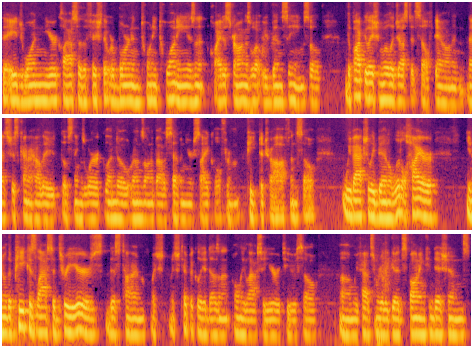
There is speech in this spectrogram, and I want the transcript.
the age one year class of the fish that were born in 2020 isn't quite as strong as what we've been seeing. So the population will adjust itself down and that's just kind of how they those things work. Glendo runs on about a seven year cycle from peak to trough. And so we've actually been a little higher. You know, the peak has lasted three years this time, which which typically it doesn't only last a year or two. So um, we've had some really good spawning conditions,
